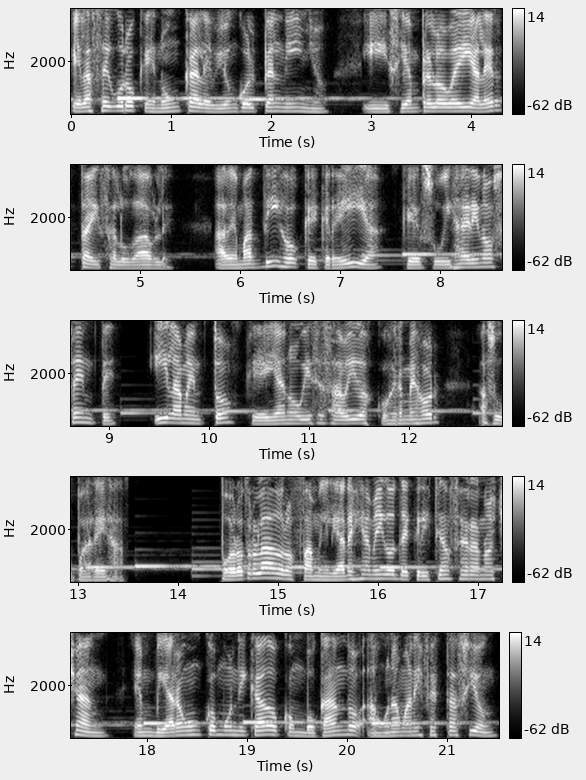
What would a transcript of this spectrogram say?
Él aseguró que nunca le vio un golpe al niño y siempre lo veía alerta y saludable. Además dijo que creía que su hija era inocente y lamentó que ella no hubiese sabido escoger mejor a su pareja. Por otro lado, los familiares y amigos de Cristian Serrano Chan enviaron un comunicado convocando a una manifestación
